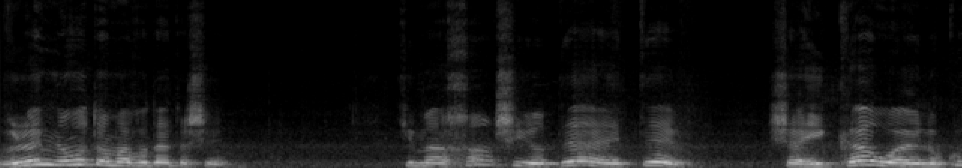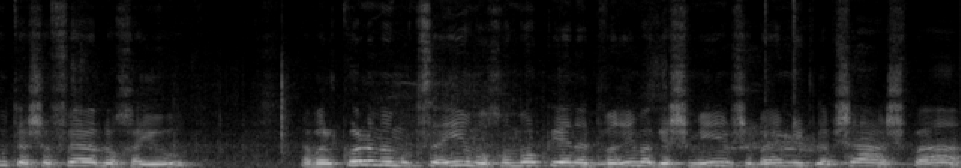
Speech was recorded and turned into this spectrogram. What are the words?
ולא ימנעו אותו מעבודת השם. כי מאחר שיודע היטב שהעיקר הוא האלוקות השופע לו חיות, אבל כל הממוצעים וכמו כן הדברים הגשמיים שבהם נתלבשה ההשפעה,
